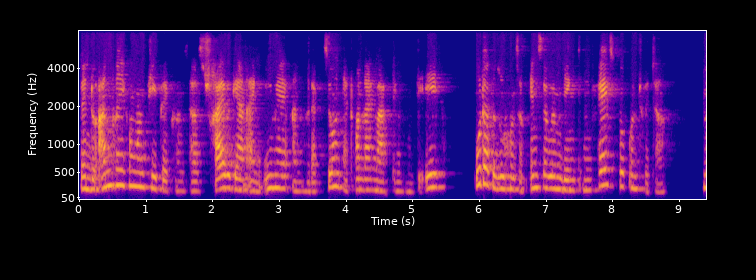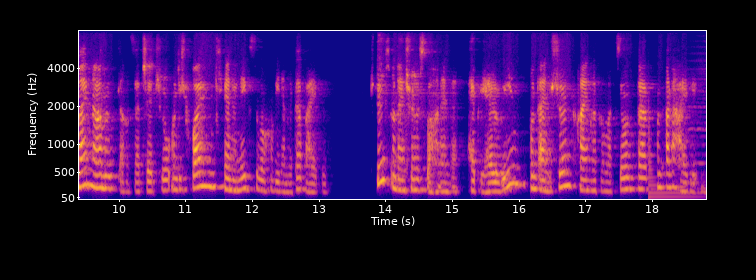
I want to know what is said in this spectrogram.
Wenn du Anregungen und Feedback für uns hast, schreibe gerne eine E-Mail an redaktion.onlinemarketing.de oder besuche uns auf Instagram, LinkedIn, Facebook und Twitter. Mein Name ist Larissa Cecho und ich freue mich, wenn du nächste Woche wieder mit dabei bist. Tschüss und ein schönes Wochenende. Happy Halloween und einen schönen freien Reformationstag und alle Heiligen.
